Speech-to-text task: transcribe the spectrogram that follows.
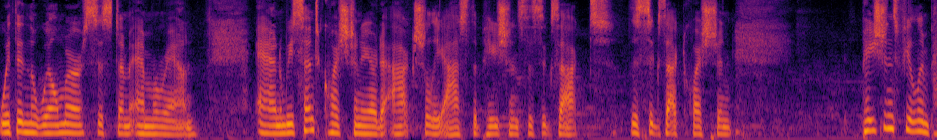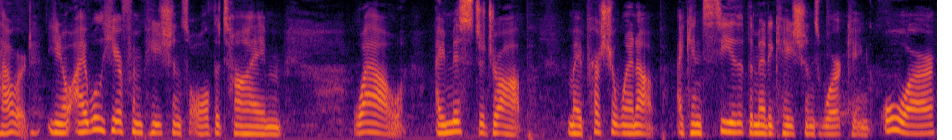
within the Wilmer system and Moran. And we sent a questionnaire to actually ask the patients this exact this exact question. Patients feel empowered. You know, I will hear from patients all the time, "Wow, I missed a drop. My pressure went up. I can see that the medication's working." Or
